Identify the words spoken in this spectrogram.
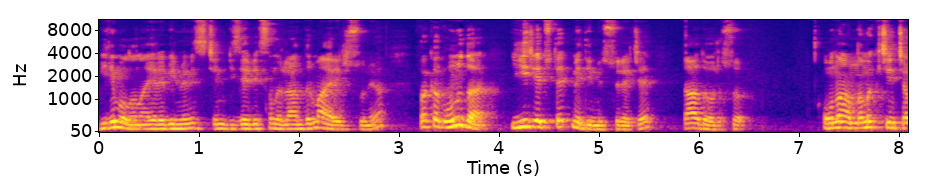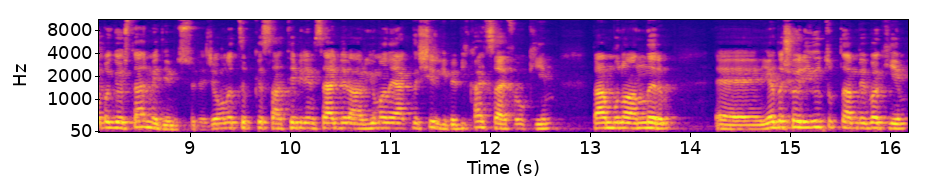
bilim olanı ayırabilmemiz için bize bir sınırlandırma ayrıcı sunuyor. Fakat onu da iyice etüt etmediğimiz sürece, daha doğrusu onu anlamak için çaba göstermediğimiz sürece, ona tıpkı sahte bilimsel bir argümana yaklaşır gibi birkaç sayfa okuyayım, ben bunu anlarım e, ya da şöyle YouTube'dan bir bakayım,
